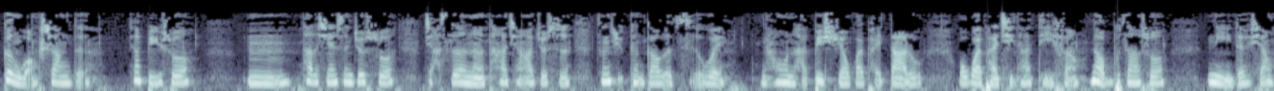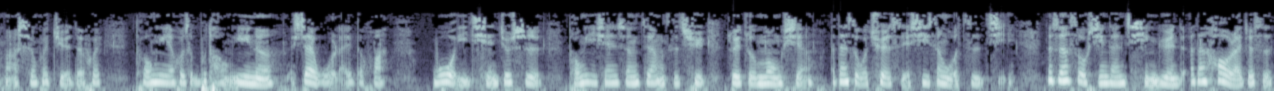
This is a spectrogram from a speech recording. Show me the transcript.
更往上的，像比如说。嗯，他的先生就说：“假设呢，他想要就是争取更高的职位，然后呢，还必须要外派大陆或外派其他地方。那我不知道说你的想法是会觉得会同意或是不同意呢？在我来的话，我以前就是同意先生这样子去追逐梦想，但是我确实也牺牲我自己，但是那是我心甘情愿的。但后来就是。”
